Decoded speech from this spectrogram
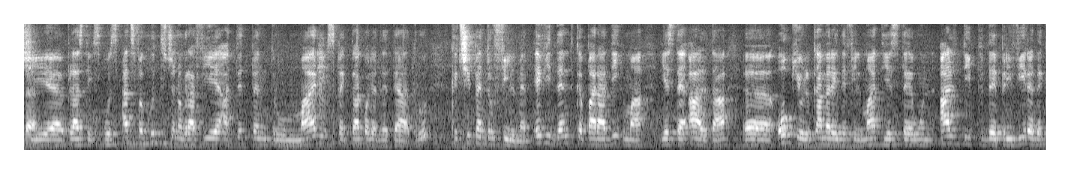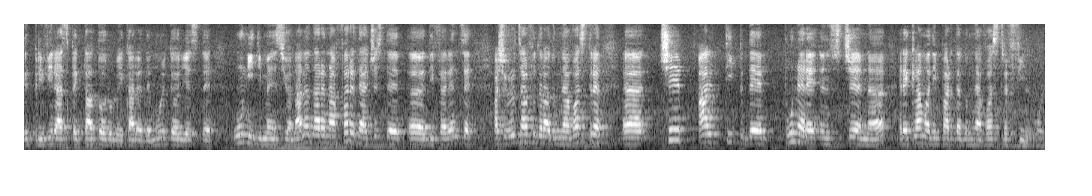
da. și uh, plastic spus. Ați făcut scenografie atât pentru mari spectacole de teatru, cât și pentru filme. Evident că paradigma este alta, uh, ochiul camerei de filmat este un alt tip de privire decât privirea spectatorului, care de multe ori este unidimensională, dar în afară de aceste uh, diferențe, aș fi vrut să aflu de la dumneavoastră ce alt tip de punere în scenă reclamă din partea dumneavoastră filmul?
